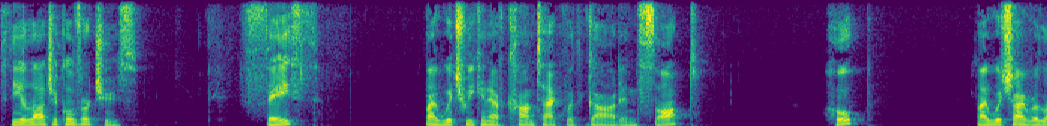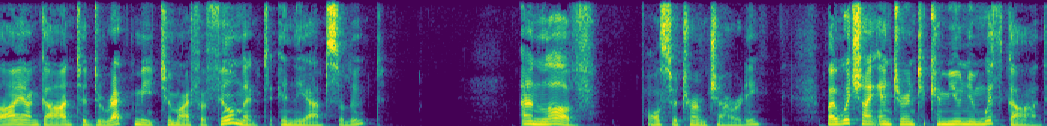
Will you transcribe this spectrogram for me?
theological virtues faith, by which we can have contact with God in thought, hope, by which I rely on God to direct me to my fulfillment in the Absolute, and love, also termed charity, by which I enter into communion with God,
